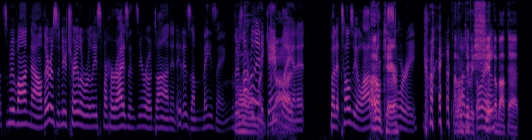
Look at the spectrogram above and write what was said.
Let's move on now. There is a new trailer release for Horizon Zero Dawn, and it is amazing. There's not Oh really any gameplay God. in it, but it tells you a lot I don't care. story. I a don't lot give a of shit about that.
